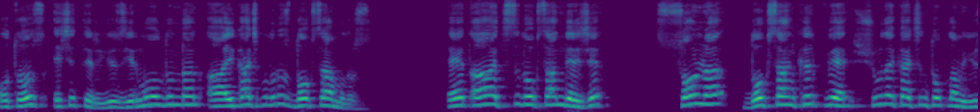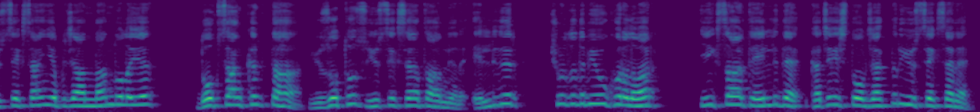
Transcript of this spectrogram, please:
30 eşittir 120 olduğundan A'yı kaç buluruz? 90 buluruz. Evet A açısı 90 derece. Sonra 90 40 ve şurada kaçın toplamı 180 yapacağından dolayı 90 40 daha 130 180'e tamamlayanı 50'dir. Şurada da bir U kuralı var. X artı 50 de kaça eşit olacaktır? 180'e.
